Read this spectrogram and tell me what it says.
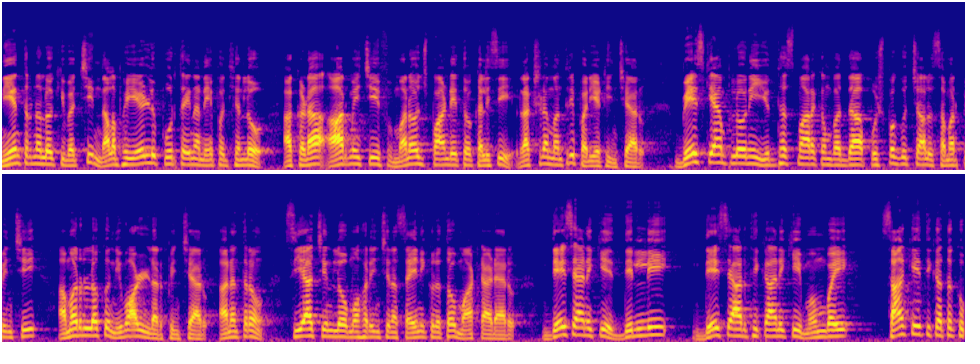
నియంత్రణలోకి వచ్చి నలభై ఏళ్ళు పూర్తయిన నేపథ్యంలో అక్కడ ఆర్మీ చీఫ్ మనోజ్ పాండేతో కలిసి రక్షణ మంత్రి పర్యటించారు. బేస్ క్యాంప్లోని యుద్ధ స్మారకం వద్ద పుష్పగుచ్చాలు సమర్పించి అమరులకు నివాళులర్పించారు. అనంతరం సియాచిన్లో మోహరించిన సైనికులతో మాట్లాడారు. దేశానికి ఢిల్లీ దేశార్థికానికి ముంబై సాంకేతికతకు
